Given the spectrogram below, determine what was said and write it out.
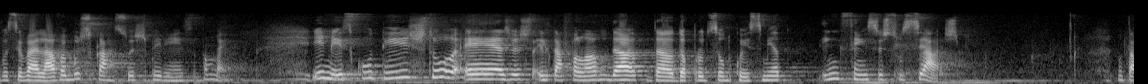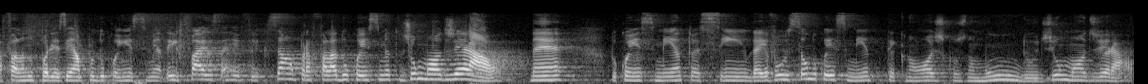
Você vai lá, vai buscar a sua experiência também. E nesse contexto, é, ele está falando da, da, da produção do conhecimento em ciências sociais. Não está falando, por exemplo, do conhecimento, ele faz essa reflexão para falar do conhecimento de um modo geral, né? Do conhecimento, assim, da evolução do conhecimento tecnológicos no mundo, de um modo geral.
